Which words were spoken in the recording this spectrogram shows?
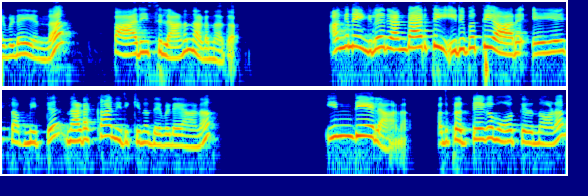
എവിടെയെന്ന് പാരീസിലാണ് നടന്നത്. അങ്ങനെയെങ്കിൽ രണ്ടായിരത്തി ഇരുപത്തി ആറ് എ ഐ സബ്മിറ്റ് നടക്കാനിരിക്കുന്നത് എവിടെയാണ്? ഇന്ത്യയിലാണ്. അത് പ്രത്യേകം ഓർത്തിരുന്നോണം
